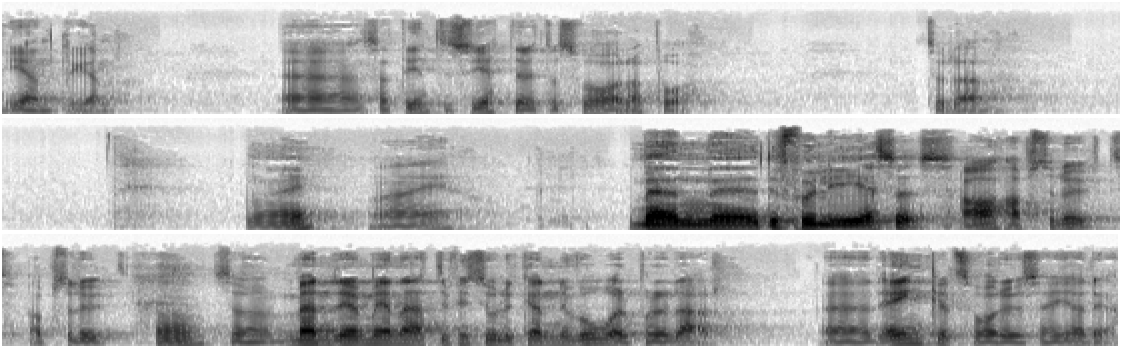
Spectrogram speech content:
egentligen. Eh, så att det är inte så jättelätt att svara på. Sådär. Nej. Nej. Men eh, du följer Jesus? Ja, absolut. absolut. Ja. Så, men jag menar att det finns olika nivåer på det där. Eh, enkelt svar är att säga det.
